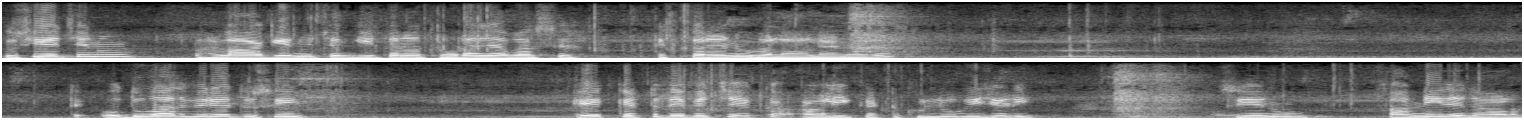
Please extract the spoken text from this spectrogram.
ਤੁਸੀਂ ਇਹ 'ਚ ਇਹਨੂੰ ਹਿਲਾ ਕੇ ਇਹਨੂੰ ਚੰਗੀ ਤਰ੍ਹਾਂ ਥੋੜਾ ਜਿਹਾ ਬਸ ਇਸ ਤਰ੍ਹਾਂ ਇਹਨੂੰ ਹਿਲਾ ਲੈਣਾ ਦਾ ਤੇ ਉਦੋਂ ਬਾਅਦ ਵੀਰੇ ਤੁਸੀਂ ਇਹ ਕਿੱਟ ਦੇ ਵਿੱਚ ਇੱਕ ਅਗਲੀ ਕਿੱਟ ਖੁੱਲੂਗੀ ਜਿਹੜੀ ਤੁਸੀਂ ਇਹਨੂੰ ਆਸਾਨੀ ਦੇ ਨਾਲ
